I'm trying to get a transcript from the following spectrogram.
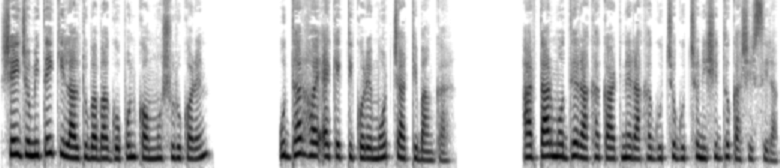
সেই জমিতেই কি লালটুবাবা গোপন কম্ম শুরু করেন? উদ্ধার হয় এক একটি করে মোট চারটি বাংকার। আর তার মধ্যে রাখা কার্টনে রাখা গুচ্ছ গুচ্ছ নিষিদ্ধ কাশির সিরাপ।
